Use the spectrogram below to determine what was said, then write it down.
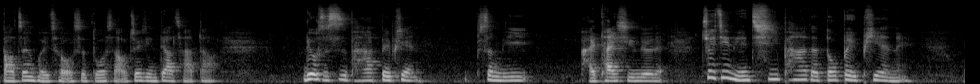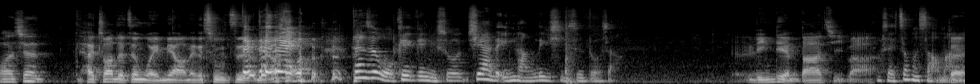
保证回酬是多少？我最近调查到六十四趴被骗，胜利还开心，对不对？最近连七趴的都被骗呢。哇，现在还抓的真微妙，那个数字。对对对。但是我可以跟你说，现在的银行利息是多少？零点八几吧。哇塞，这么少吗？对。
